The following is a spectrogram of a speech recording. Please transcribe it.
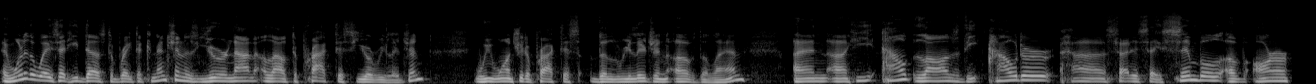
And one of the ways that he does to break the connection is you're not allowed to practice your religion. We want you to practice the religion of the land. And uh, he outlaws the outer, uh, how to say, symbol of our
